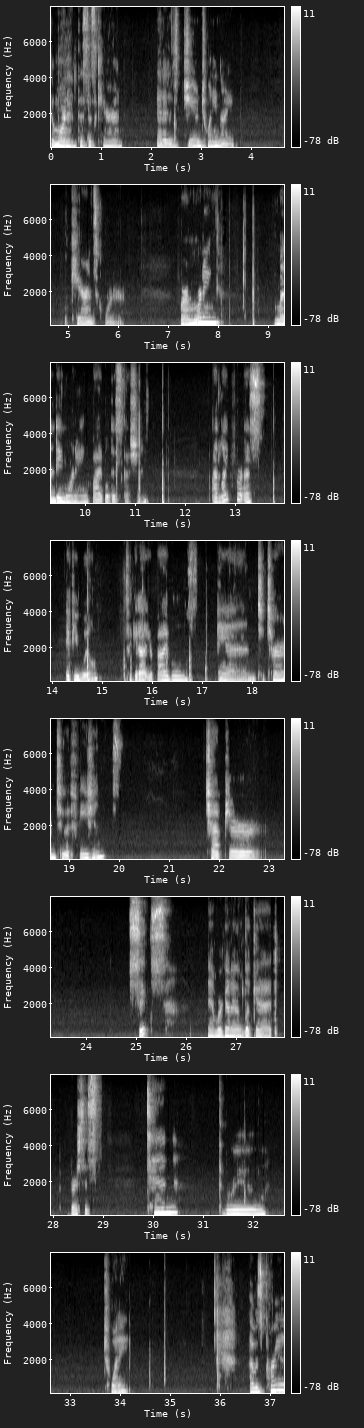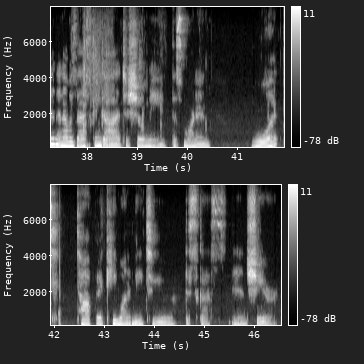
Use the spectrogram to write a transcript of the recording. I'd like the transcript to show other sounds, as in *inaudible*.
Good morning. This is Karen, and it is June 29th with Karen's Corner. For our morning, Monday morning Bible discussion, I'd like for us, if you will, to get out your Bibles and to turn to Ephesians chapter 6, and we're going to look at verses 10 through 20. I was praying and I was asking God to show me this morning what topic He wanted me to discuss and share.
